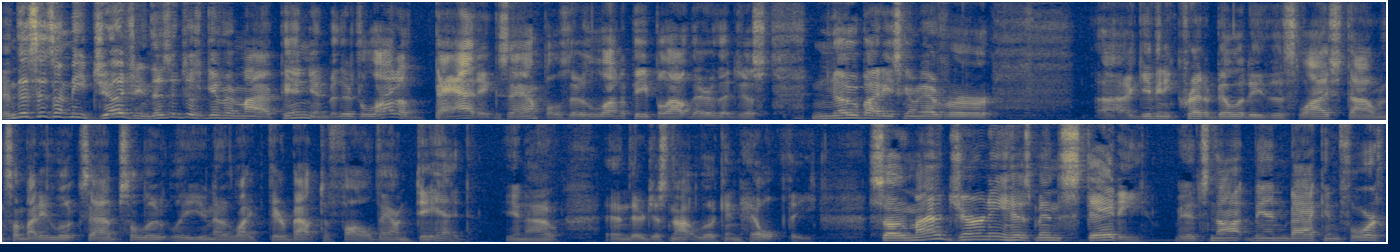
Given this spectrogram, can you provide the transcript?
and this isn't me judging, this is just giving my opinion, but there's a lot of bad examples. There's a lot of people out there that just nobody's going to ever uh, give any credibility to this lifestyle when somebody looks absolutely, you know, like they're about to fall down dead, you know, and they're just not looking healthy. So my journey has been steady it's not been back and forth.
